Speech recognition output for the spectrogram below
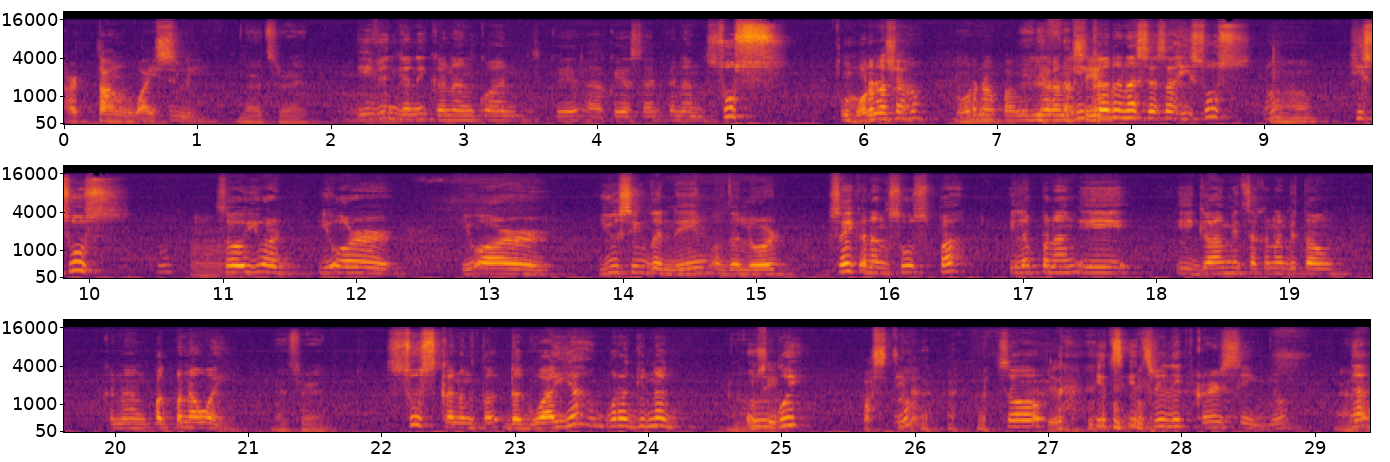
our tongue wisely That's right. Even gani kanang kuan kuya, uh, kuya San kanang sus. oh mura na siya mura na pamilyar na Gikan siya na na siya sa Jesus, no? Uh-huh. Jesus. Mm. So you are you are you are using the name of the Lord say kanang sus pa ila pa nang i igamit sa kanang bitawng kanang pagpanaway That's right. sus kanang ta- dagwaya murag yun nag unggoy Pastila. so it's it's really cursing no Na- Ah.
